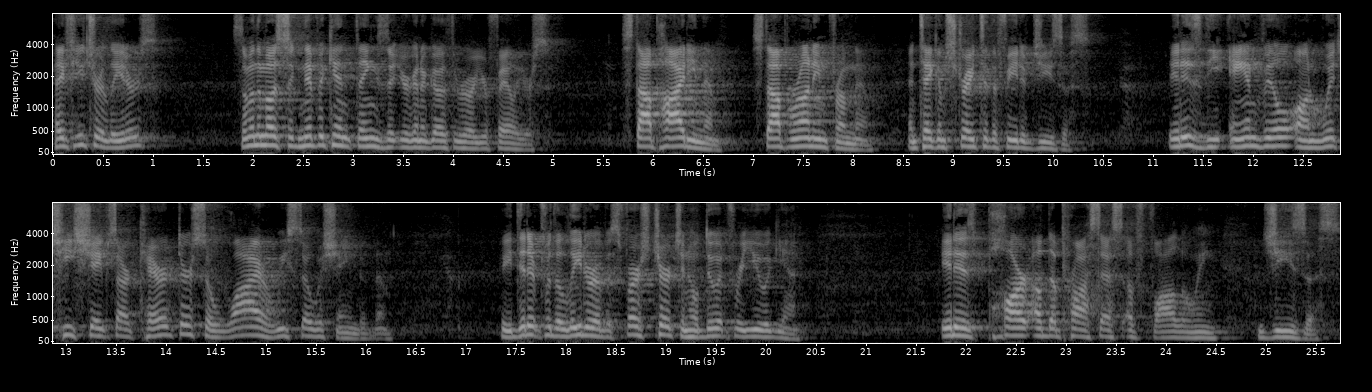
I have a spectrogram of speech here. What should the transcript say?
Hey, future leaders, some of the most significant things that you're going to go through are your failures. Stop hiding them, stop running from them, and take them straight to the feet of Jesus. It is the anvil on which he shapes our character, so why are we so ashamed of them? He did it for the leader of his first church, and he'll do it for you again. It is part of the process of following Jesus.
